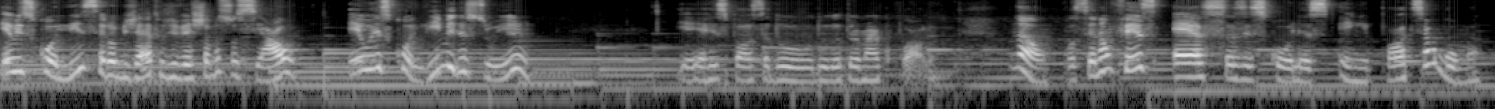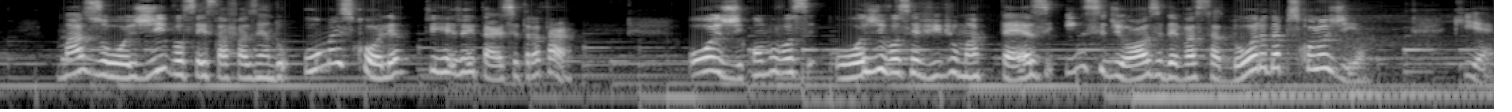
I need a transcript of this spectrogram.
Eu escolhi ser objeto de vexame social? Eu escolhi me destruir? E aí a resposta do, do Dr. Marco Polo. Não, você não fez essas escolhas em hipótese alguma. Mas hoje você está fazendo uma escolha de rejeitar se tratar. Hoje, como você, hoje você vive uma tese insidiosa e devastadora da psicologia, que é:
